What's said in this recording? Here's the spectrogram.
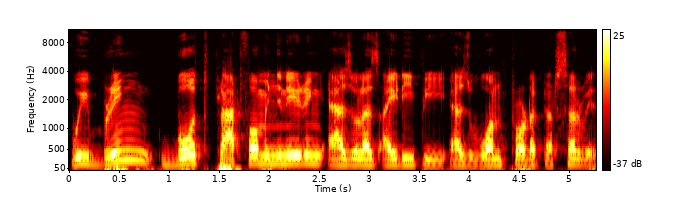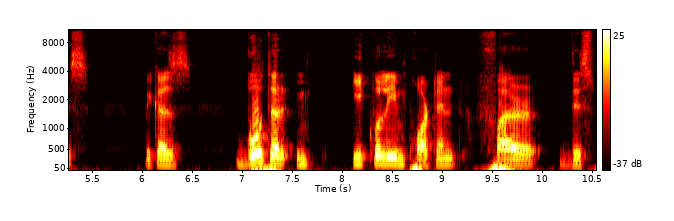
We bring both platform engineering as well as IDP as one product or service because both are equally important for this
